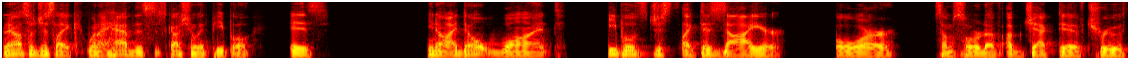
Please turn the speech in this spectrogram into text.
And I also just like when I have this discussion with people is you know, I don't want people's just like desire for some sort of objective truth.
